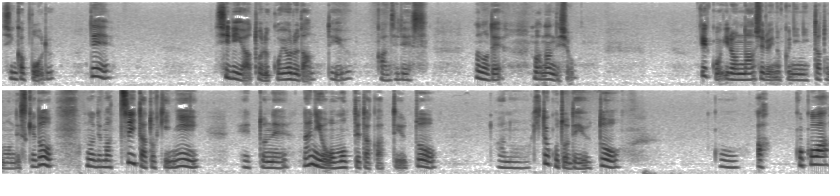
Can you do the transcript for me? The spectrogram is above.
シンガポールでシリアトルコヨルダンっていう感じです。なのでまあ何でしょう。結構いろんな種類の国に行ったと思うんですけどなのでまあ着いた時にえっとね何を思ってたかっていうとあの一言で言うとこうあここは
